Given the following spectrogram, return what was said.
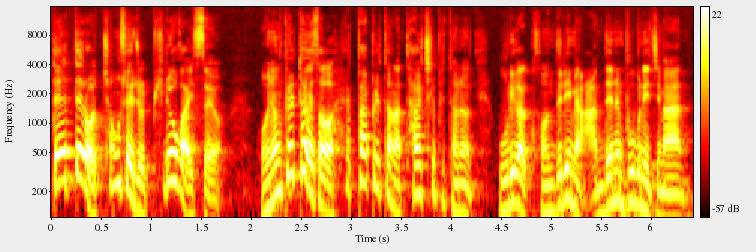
때때로 청소해줄 필요가 있어요. 원형 필터에서 헤파 필터나 탈취 필터는 우리가 건드리면 안 되는 부분이지만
